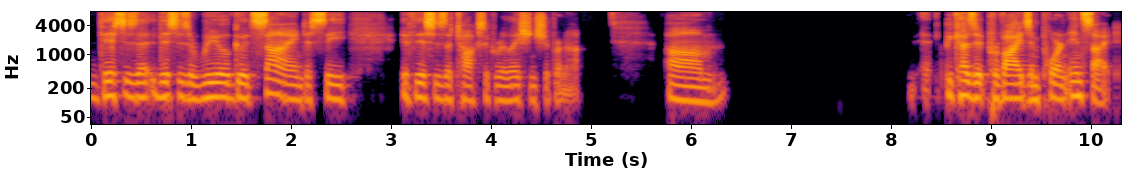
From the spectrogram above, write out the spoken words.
this is a this is a real good sign to see if this is a toxic relationship or not um, because it provides important insight.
